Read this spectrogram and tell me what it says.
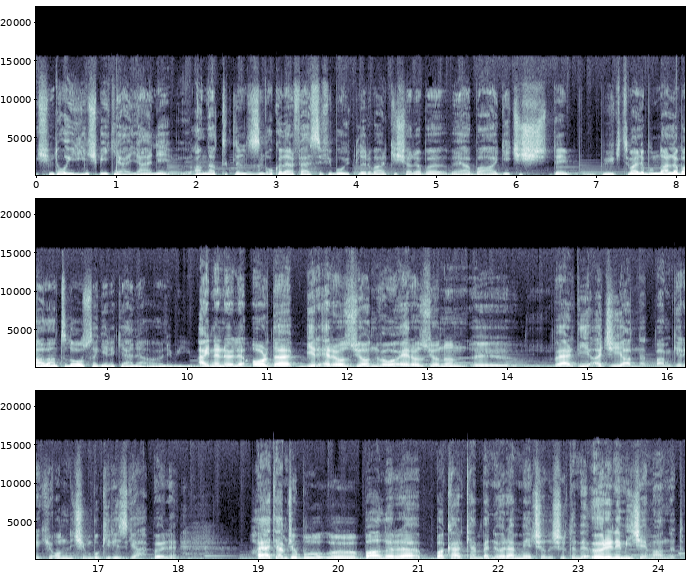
Şimdi o ilginç bir hikaye. Yani anlattıklarınızın o kadar felsefi boyutları var ki şaraba veya bağa geçiş de büyük ihtimalle bunlarla bağlantılı olsa gerek. Yani öyle bir Aynen öyle. Orada bir erozyon ve o erozyonun e, verdiği acıyı anlatmam gerekiyor. Onun için bu girizgah böyle. Hayati amca bu e, bağlara bakarken ben öğrenmeye çalışırdım ve öğrenemeyeceğimi anladım.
